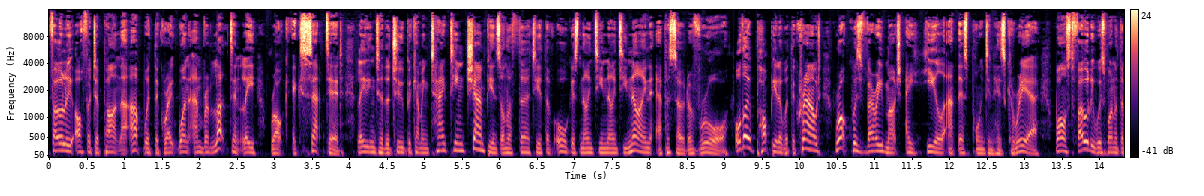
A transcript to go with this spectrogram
Foley offered to partner up with the Great One and reluctantly, Rock accepted, leading to the two becoming Tag Team Champions on the 30th of August 1999 episode of Raw. Although popular with the crowd, Rock was very much a heel at this point in his career, whilst Foley was one of the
